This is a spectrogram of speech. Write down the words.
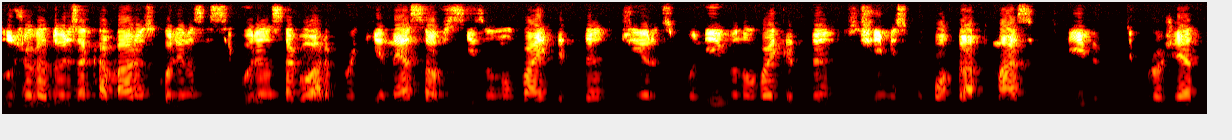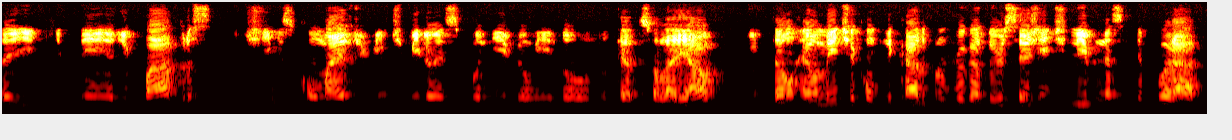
os jogadores acabaram escolhendo essa segurança agora, porque nessa off-season não vai ter tanto dinheiro disponível, não vai ter tantos times com contrato máximo nível, de projeta aí que tenha de 4 a 5 times com mais de 20 milhões disponível no, no teto salarial, então realmente é complicado para um jogador ser agente livre nessa temporada.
